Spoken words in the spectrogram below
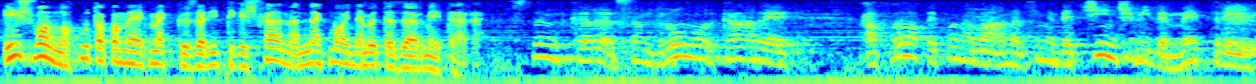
És vannak utak, amelyek megközelítik, és felmennek majdnem 5000 méterre. Sunt cărări, sunt drumuri care aproape până la înălțime de 5.000 de metri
